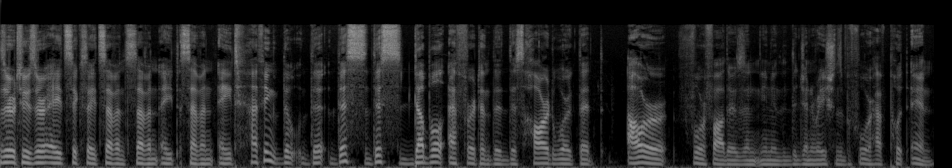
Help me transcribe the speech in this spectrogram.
Zero two zero eight six eight seven seven eight seven eight. I think the the this this double effort and the this hard work that our forefathers and you know the, the generations before have put in.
